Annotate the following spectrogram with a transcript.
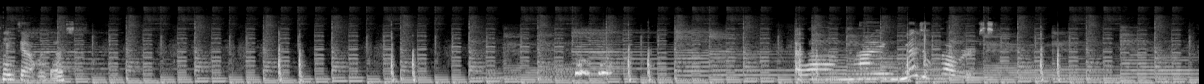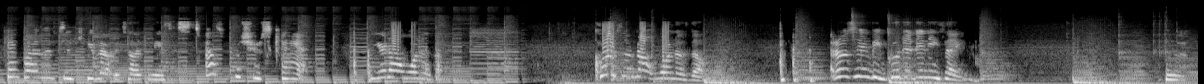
Take that with us. Uh, my mental powers. Can't quite live to cube out with telekinesis. Best pushers can. You're not one of them. Of course I'm not one of them. I don't seem to be good at anything. Hmm.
